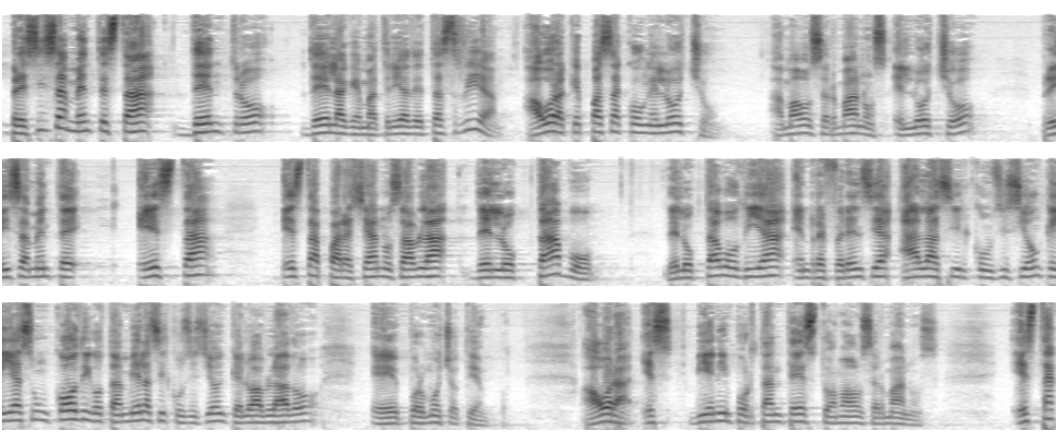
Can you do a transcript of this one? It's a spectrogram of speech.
precisamente está dentro de la gematría de Tasría. Ahora, ¿qué pasa con el 8? Amados hermanos, el 8, precisamente esta, esta para allá nos habla del octavo del octavo día en referencia a la circuncisión, que ya es un código también la circuncisión, que lo ha hablado eh, por mucho tiempo. Ahora, es bien importante esto, amados hermanos. Esta,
